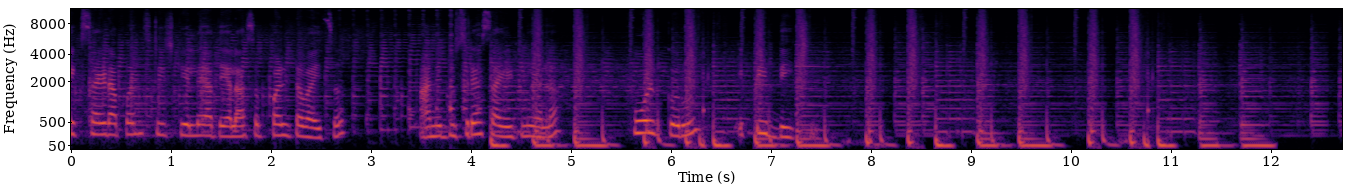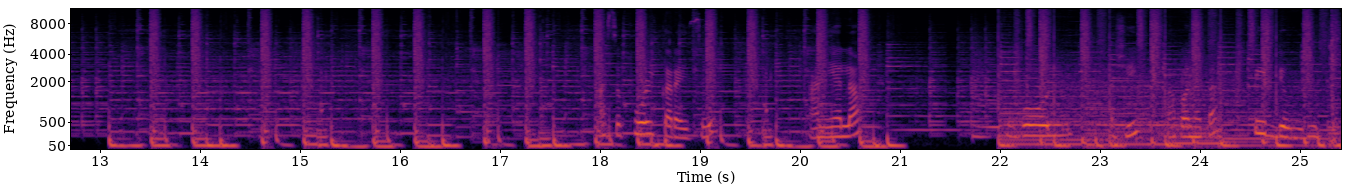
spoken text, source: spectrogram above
एक साईड आपण स्टिच केलं आहे आता याला असं पलटवायचं. आणि दुसऱ्या साईडने याला फोल्ड करून एक टीप द्यायची. असं फोल्ड करायचं आणि याला गोल अशी आपण आता टीप देऊन घ्यायची.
